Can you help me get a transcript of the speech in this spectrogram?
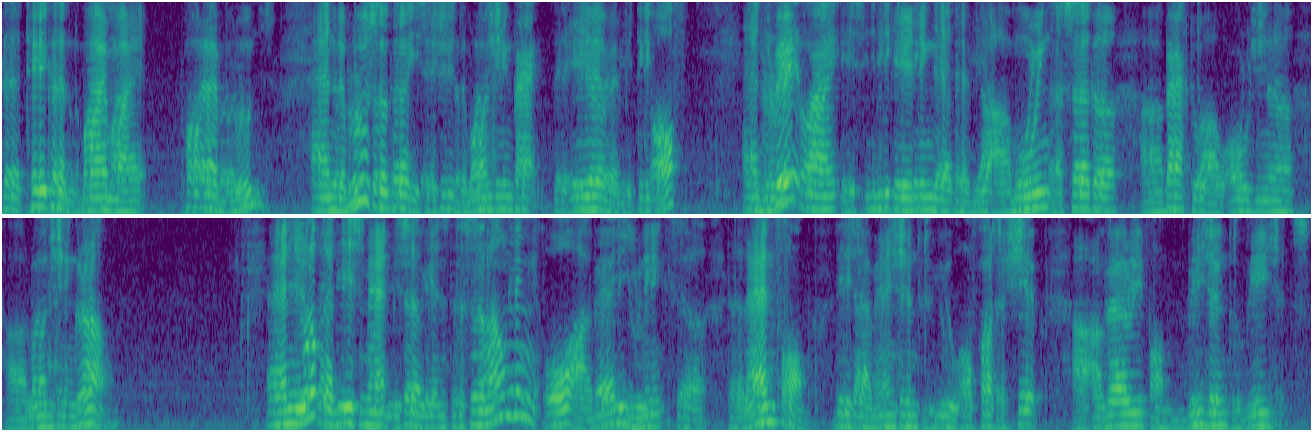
that taken by my hot air balloons. And the blue circle is actually the launching pad, the area where we take off. And the red line is indicating that we are moving a circle uh, back to our original uh, launching ground. And you look at this map, against the surrounding all are very unique. Uh, the landform this I mentioned to you. Of course, the shape uh, vary from region to regions.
